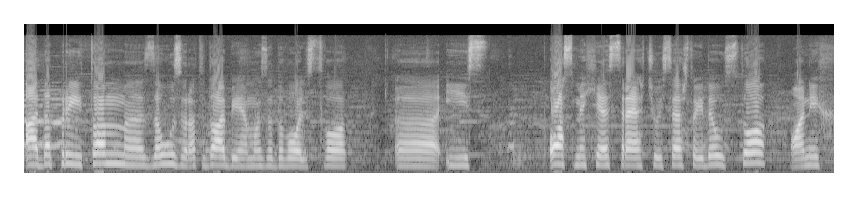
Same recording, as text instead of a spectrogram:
a da pritom za uzvrat dobijemo zadovoljstvo i osmehe, sreću i sve što ide uz to, onih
